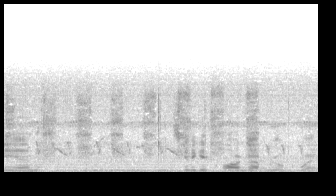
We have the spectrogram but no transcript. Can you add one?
and it's gonna get clogged up real quick.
